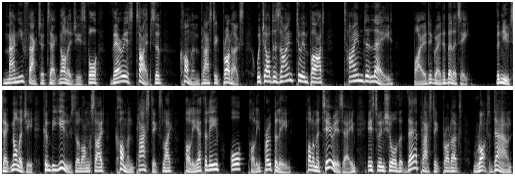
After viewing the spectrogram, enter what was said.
manufactured technologies for various types of common plastic products, which are designed to impart time delayed biodegradability. The new technology can be used alongside common plastics like polyethylene or polypropylene. Polymateria's aim is to ensure that their plastic products rot down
